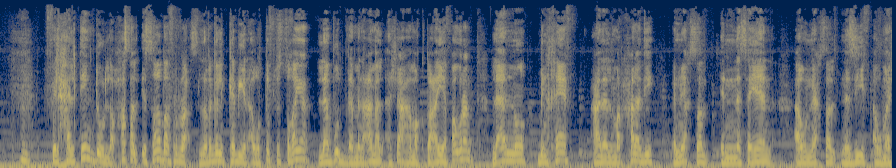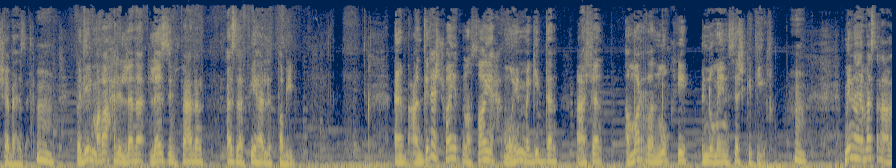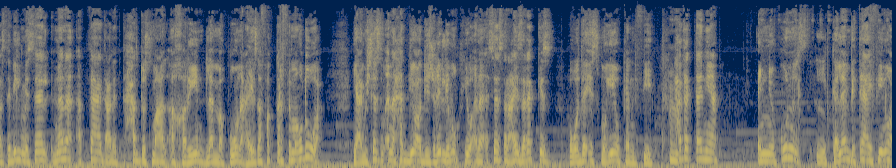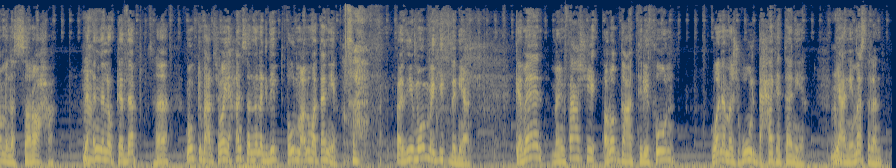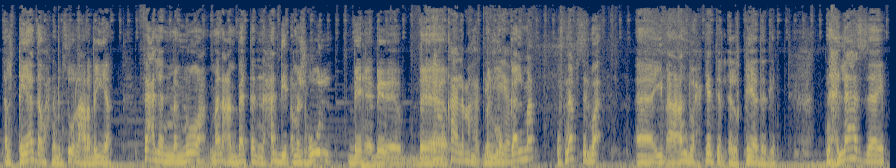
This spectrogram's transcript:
في الحالتين دول لو حصل إصابة في الرأس للرجل الكبير أو الطفل الصغير لابد من عمل أشعة مقطعية فورا لأنه بنخاف على المرحلة دي أنه يحصل النسيان أو أنه يحصل نزيف أو ما شابه ذلك. فدي المراحل اللي أنا لازم فعلا أذهب فيها للطبيب. عندنا شوية نصايح مهمة جدا عشان أمرن مخي إنه ما ينساش كتير. منها مثلا على سبيل المثال إن أنا أبتعد عن التحدث مع الآخرين لما أكون عايز أفكر في موضوع. يعني مش لازم أنا حد يقعد يشغل لي مخي وأنا أساسا عايز أركز هو ده اسمه إيه وكان فيه. الحاجة الثانية إن يكون الكلام بتاعي فيه نوع من الصراحة. لأن لو كذبت ها ممكن بعد شوية هنسى إن أنا كذبت فأقول معلومة تانية. صح. فدي مهمة جدا يعني. كمان ما ينفعش أرد على التليفون وأنا مشغول بحاجة تانية. يعني مثلا القيادة وإحنا بنسوق العربية فعلا ممنوع منعا باتا إن حد يبقى مشغول ب... ب... ب... بمكالمة هاتفية. بالمكالمة وفي نفس الوقت آه يبقى عنده حكاية ال- القيادة دي. نحلها إزاي؟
